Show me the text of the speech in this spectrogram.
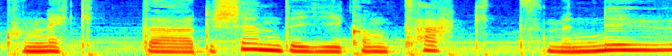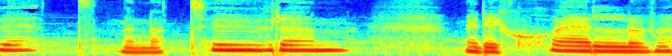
connectad, känn dig i kontakt med nuet, med naturen, med dig själv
